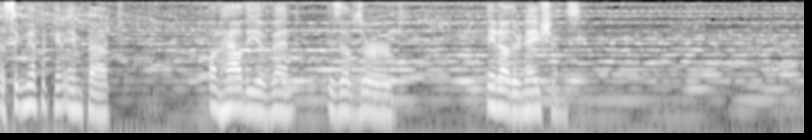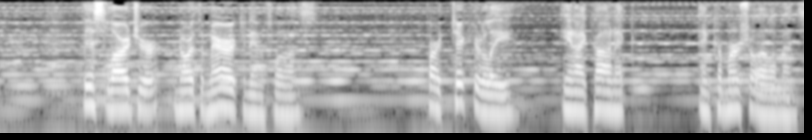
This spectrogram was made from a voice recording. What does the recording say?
a significant impact on how the event is observed in other nations. This larger North American influence, particularly in iconic and commercial elements,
